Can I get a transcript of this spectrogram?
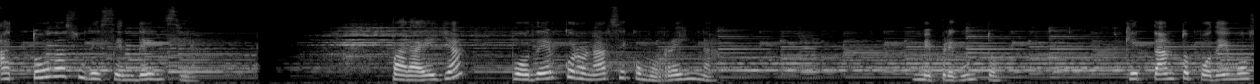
a toda su descendencia. Para ella poder coronarse como reina. Me pregunto, ¿qué tanto podemos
